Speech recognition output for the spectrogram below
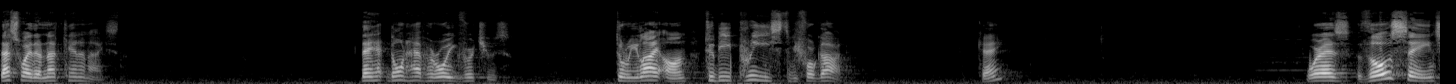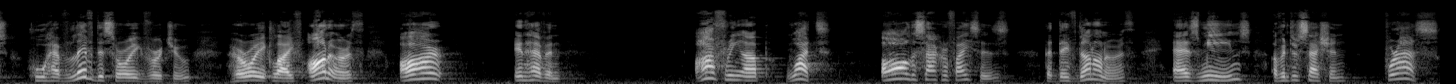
That's why they're not canonized. They don't have heroic virtues. to rely on to be priests before God. Okay? Whereas those saints who have lived this heroic virtue, heroic life on earth, are in heaven offering up what? All the sacrifices that they've done on earth as means of intercession for us.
